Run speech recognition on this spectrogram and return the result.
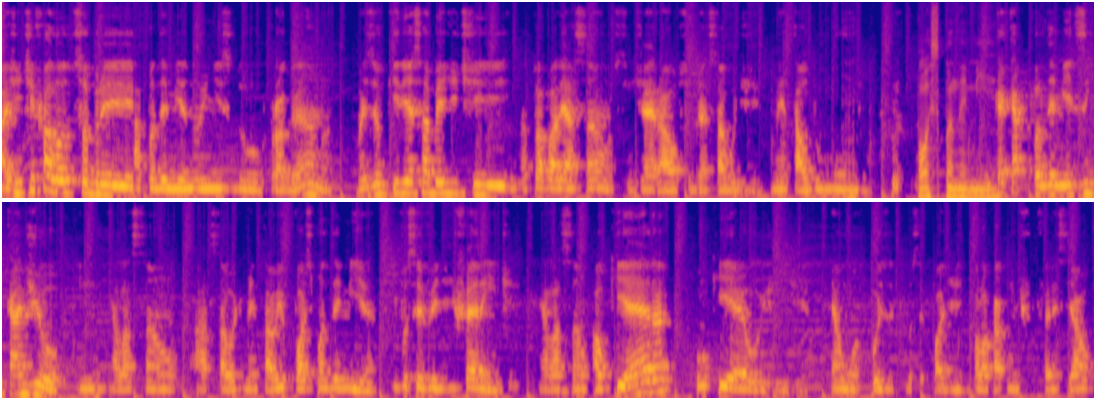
A gente falou sobre a pandemia no início do programa, mas eu queria saber de ti, a tua avaliação assim, geral sobre a saúde mental do mundo. Pós-pandemia. O que é que a pandemia desencadeou em relação à saúde mental e o pós-pandemia? O que você vê de diferente em relação ao que era ou o que é hoje em dia? Tem alguma coisa que você pode colocar como diferencial?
